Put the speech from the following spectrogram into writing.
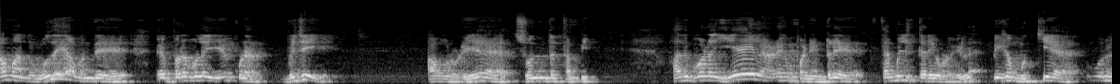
ஆமாம் அந்த உதயா வந்து பிரபல இயக்குனர் விஜய் அவருடைய சொந்த தம்பி. அதுபோல் ஏஎல் அழகப்பன் என்று தமிழ் திரையுலகில் மிக முக்கிய ஒரு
